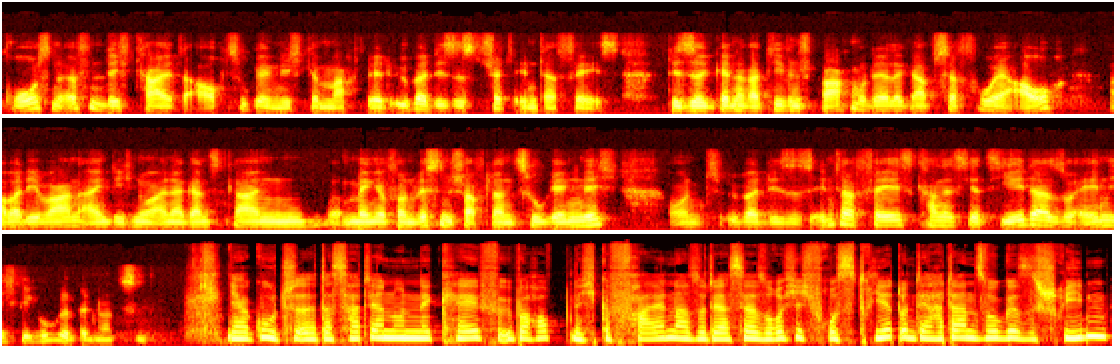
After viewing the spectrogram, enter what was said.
großen Öffentlichkeit auch zugänglich gemacht wird über dieses Chat-Interface. Diese generativen Sprachmodelle gab es ja vorher auch, aber die waren eigentlich nur einer ganz kleinen Menge von Wissenschaftlern zugänglich. Und über dieses Interface kann es jetzt jeder so ähnlich wie Google benutzen. Ja gut, äh, das hat ja nun Nick Cave überhaupt nicht gefallen. Also der ist ja so richtig frustriert und der hat dann so geschrieben,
